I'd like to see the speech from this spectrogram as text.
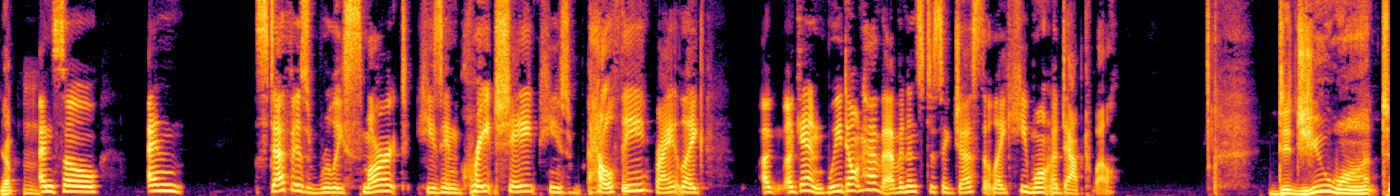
Yep. Mm. And so and Steph is really smart. He's in great shape. He's healthy, right? Like a- again, we don't have evidence to suggest that like he won't adapt well. Did you want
